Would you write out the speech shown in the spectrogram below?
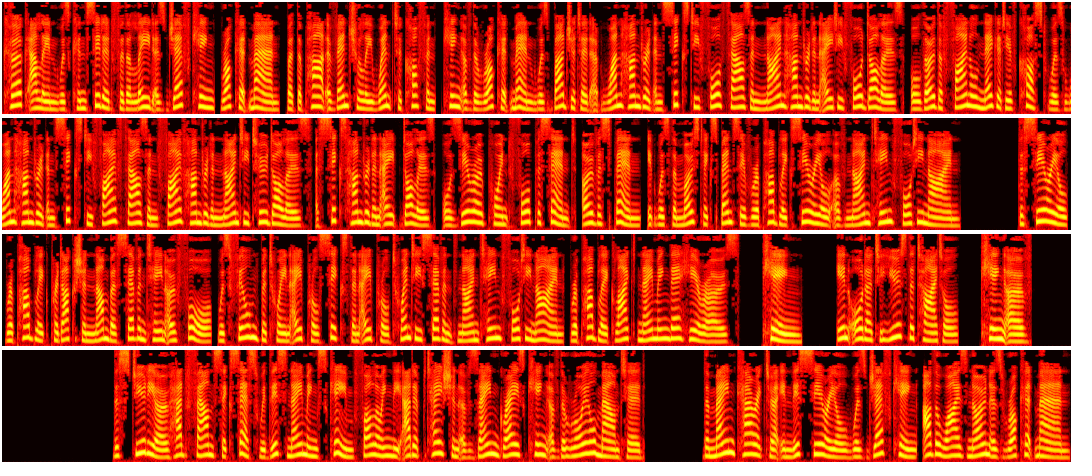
Kirk Alyn was considered for the lead as Jeff King, Rocket Man, but the part eventually went to Coffin. King of the Rocket Men was budgeted at $164,984, although the final negative cost was $165,592 a $608, or 0.4%, overspend. It was the most expensive Republic serial of 1949. The serial, Republic Production No. 1704, was filmed between April 6 and April 27, 1949. Republic liked naming their heroes, King, in order to use the title, King of. The studio had found success with this naming scheme following the adaptation of Zane Grey's King of the Royal Mounted. The main character in this serial was Jeff King, otherwise known as Rocket Man.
